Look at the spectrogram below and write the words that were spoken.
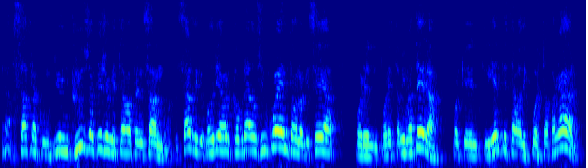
Rav Safra cumplió incluso aquello que estaba pensando, a pesar de que podría haber cobrado 50 o lo que sea por, el, por esta misma tela, porque el cliente estaba dispuesto a pagar.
